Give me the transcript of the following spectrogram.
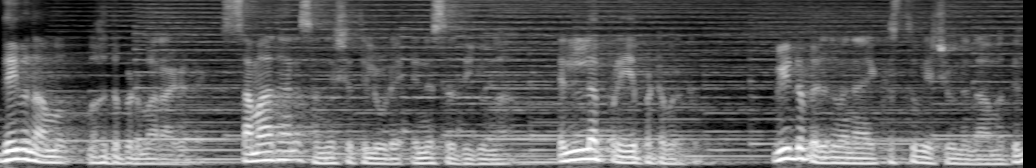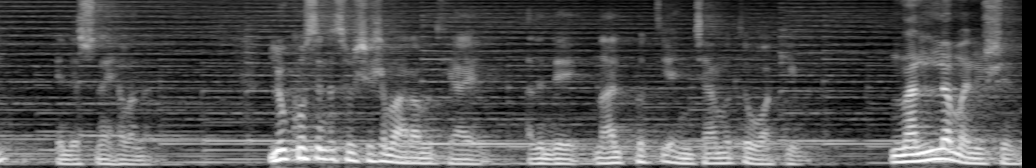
ദൈവനാമം മഹത്വപ്പെടുമാറാകട്ടെ. സമാധാന സന്ദേശത്തിലൂടെ എന്നെ ശ്രദ്ധിക്കുന്ന എല്ലാ പ്രിയപ്പെട്ടവർക്കും വീണ്ടും വരുന്നവനായ ക്രിസ്തുവേശുവിന്റെ നാമത്തിൽ എന്റെ സ്നേഹമാണ് ലൂക്കോസിന്റെ സുവിശേഷം ആറാം അധ്യായം അതിന്റെ നാൽപ്പത്തി അഞ്ചാമത്തെ വാക്യം. നല്ല മനുഷ്യൻ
